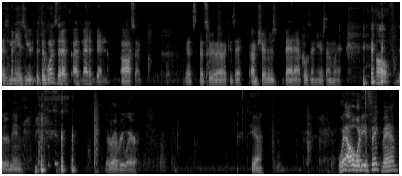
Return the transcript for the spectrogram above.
as many as you, but the ones that I've I've met have been awesome. That's that's really all I can say. I'm sure there's bad apples in here somewhere. Oh, I mean, they're everywhere. Yeah. Well, what do you think, man?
